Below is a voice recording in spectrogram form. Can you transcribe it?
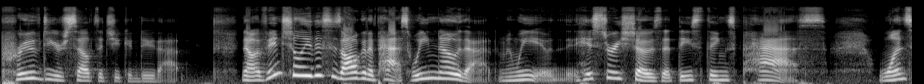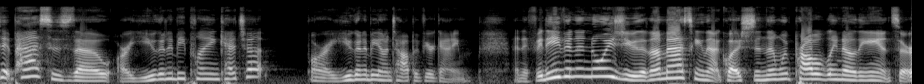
Prove to yourself that you can do that. Now, eventually, this is all going to pass. We know that. I mean, we history shows that these things pass. Once it passes, though, are you going to be playing catch up? Or are you going to be on top of your game? And if it even annoys you that I'm asking that question, then we probably know the answer.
